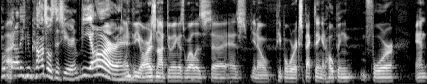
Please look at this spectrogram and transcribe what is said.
But we got all these new consoles this year and VR and, and VR is not doing as well as uh, as you know people were expecting and hoping for. And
